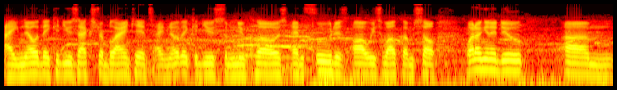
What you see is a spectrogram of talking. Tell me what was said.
I know they could use extra blankets. I know they could use some new clothes, and food is always welcome. So, what I'm going to do, um,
